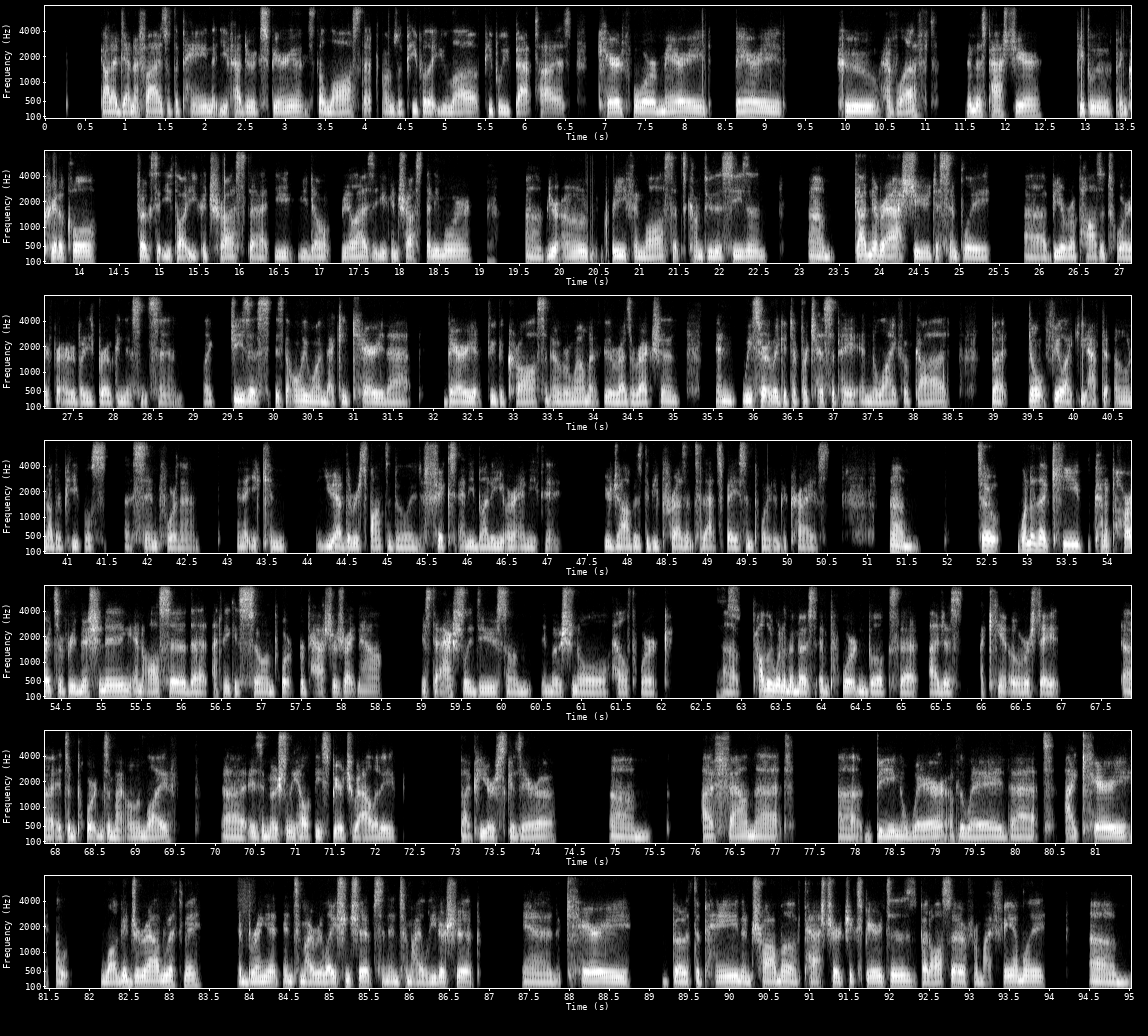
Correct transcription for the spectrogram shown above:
God identifies with the pain that you've had to experience, the loss that comes with people that you love, people you've baptized, cared for, married, buried, who have left in this past year, people who've been critical, folks that you thought you could trust that you, you don't realize that you can trust anymore, um, your own grief and loss that's come through this season. Um, God never asked you to simply uh, be a repository for everybody's brokenness and sin. Like Jesus is the only one that can carry that, bury it through the cross, and overwhelm it through the resurrection. And we certainly get to participate in the life of God, but don't feel like you have to own other people's uh, sin for them and that you can you have the responsibility to fix anybody or anything your job is to be present to that space and point them to christ um, so one of the key kind of parts of remissioning and also that i think is so important for pastors right now is to actually do some emotional health work. Uh, yes. Uh, probably one of the most important books that I just I can't overstate uh, its importance in my own life uh, is Emotionally Healthy Spirituality by Peter Scazzero. Um, I've found that uh, being aware of the way that I carry a luggage around with me and bring it into my relationships and into my leadership and carry both the pain and trauma of past church experiences, but also from my family. Um,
